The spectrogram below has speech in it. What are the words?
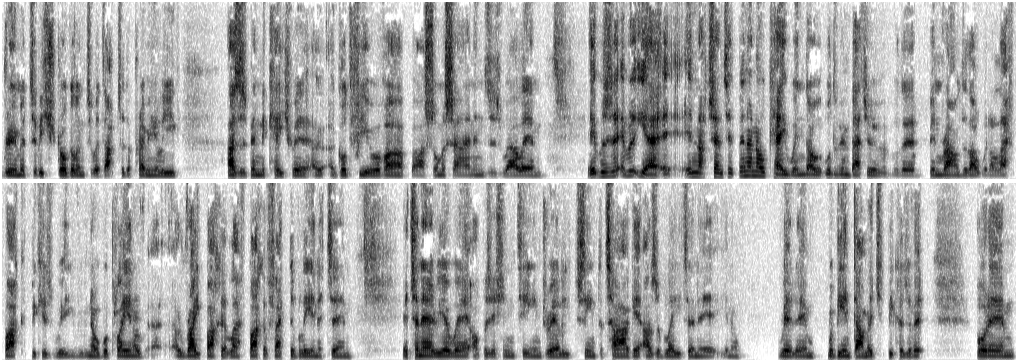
rumoured to be struggling to adapt to the Premier League, as has been the case with a, a good few of our, our summer signings as well. Um, it was, it was, yeah, in that sense, it's been an okay window. It would have been better if it would have been rounded out with a left back because we, you know, we're playing a, a right back at left back effectively, and it's um, it's an area where opposition teams really seem to target as of late, and it, you know, we're um, we're being damaged because of it. But um,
